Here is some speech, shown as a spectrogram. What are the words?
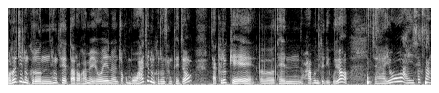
벌어지는 그런 형태였다라고 하면 요 애는 조금 모아지는 그런 상태죠. 자 그렇게 어, 된 화분들이고요. 자 요 아이 색상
